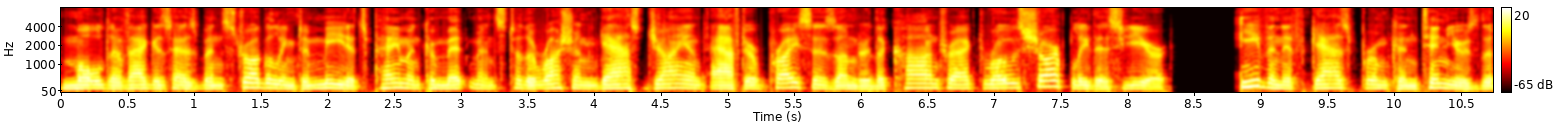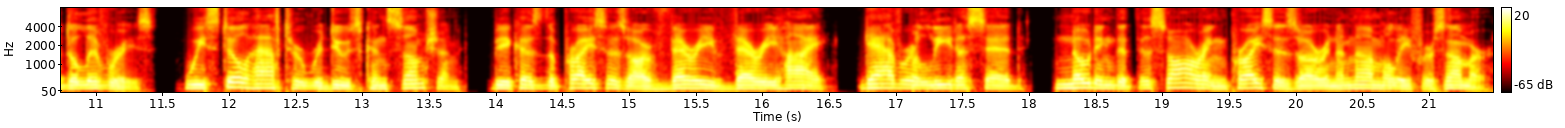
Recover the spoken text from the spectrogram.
Moldovagaz has been struggling to meet its payment commitments to the Russian gas giant after prices under the contract rose sharply this year. Even if Gazprom continues the deliveries, we still have to reduce consumption because the prices are very very high, Gavrilita said, noting that the soaring prices are an anomaly for summer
